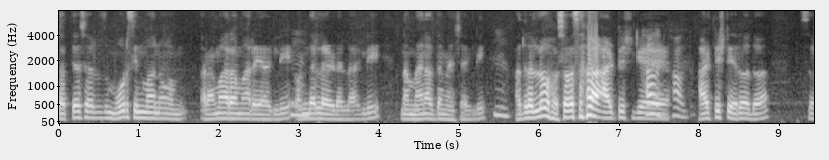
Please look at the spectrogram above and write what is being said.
ಸತ್ಯ ಸರ್ದು ಮೂರು ಸಿನಿಮಾನು ರಾಮ ರಾಮ ರೇ ಆಗಲಿ ಒಂದಲ್ಲ ಎರಡಲ್ಲ ಆಗಲಿ ನಮ್ಮ ಮ್ಯಾನ್ ಆಫ್ ದ ಮ್ಯಾಚ್ ಆಗಲಿ. ಅದರಲ್ಲೂ ಹೊಸ ಹೊಸ ಆರ್ಟಿಸ್ಟ್ಗೆ ಆರ್ಟಿಸ್ಟ್ ಇರೋದು. ಸೊ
